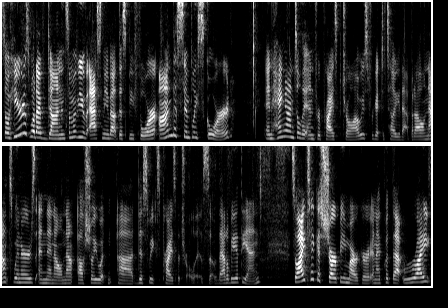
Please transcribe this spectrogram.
So here is what I've done, and some of you have asked me about this before. On the Simply Scored, and hang on till the end for Prize Patrol. I always forget to tell you that, but I'll announce winners, and then I'll, I'll show you what uh, this week's Prize Patrol is. So that'll be at the end. So I take a Sharpie marker, and I put that right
